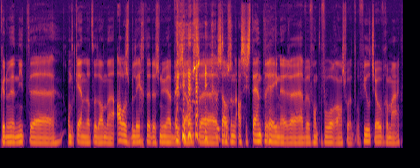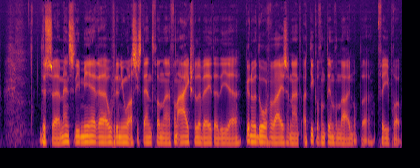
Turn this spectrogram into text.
kunnen we niet eh, ontkennen dat we dan eh, alles belichten. Dus nu hebben we zelfs, eh, zelfs een assistent-trainer eh, hebben we van tevoren al een soort profieltje over gemaakt. Dus eh, mensen die meer eh, over de nieuwe assistent van, eh, van Ajax willen weten, die eh, kunnen we doorverwijzen naar het artikel van Tim van Duin op, eh, op VI Pro.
